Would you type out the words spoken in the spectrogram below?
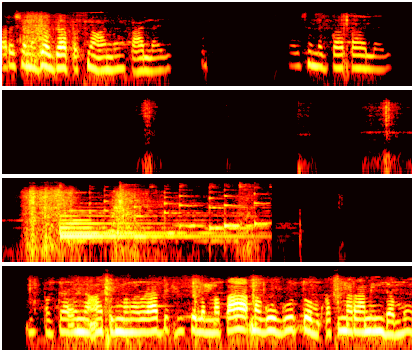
Para siya nagagapas ng ano, palay. Para siya nagpapalay. Pagkain ng ating mga rabbit, di sila mapa, magugutom kasi maraming damo.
